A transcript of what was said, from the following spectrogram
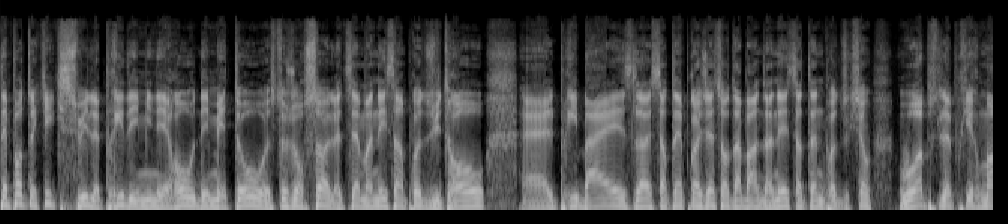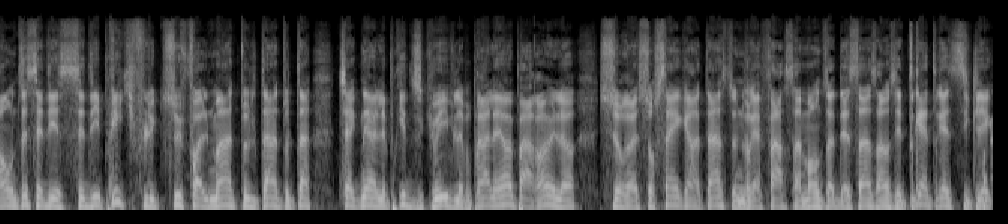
n'importe qui qui suit le prix des minéraux, des métaux, c'est toujours ça. Là. Tu sais, à monnaie s'en produit trop, euh, le prix baisse, là, certains projets sont abandonnés, certaines productions, oups, le prix remonte. Tu sais, c'est des, des prix qui fluctuent follement tout le temps, tout le temps. Check le prix du cuivre, le prix un par un là, sur, euh, sur 50 ans, c'est une vraie farce. Ça monte, ça descend, c'est très, très cyclique.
